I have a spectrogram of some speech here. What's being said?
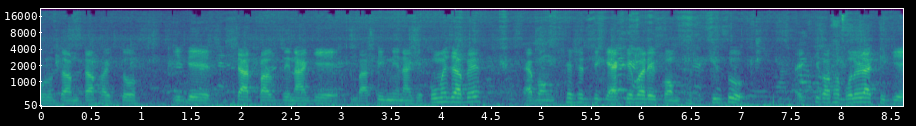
গরুর দামটা হয়তো ঈদের চার পাঁচ দিন আগে বা তিন দিন আগে কমে যাবে এবং শেষের দিকে একেবারে কম থাকে কিন্তু একটি কথা বলে রাখি যে,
